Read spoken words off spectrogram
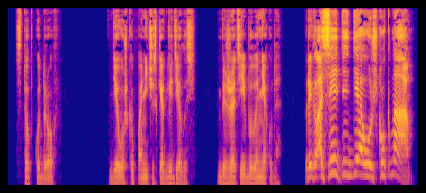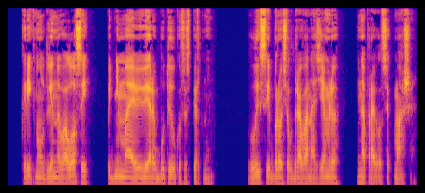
– стопку дров. Девушка панически огляделась. Бежать ей было некуда. «Пригласите девушку к нам!» – крикнул длинноволосый, поднимая вверх бутылку со спиртным. Лысый бросил дрова на землю и направился к Маше.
